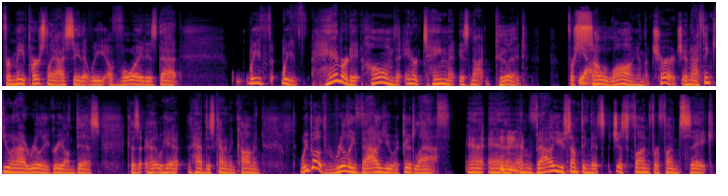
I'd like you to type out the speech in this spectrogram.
for me personally I see that we avoid is that we've we've hammered it home that entertainment is not good for yeah. so long in the church. And I think you and I really agree on this because uh, we have this kind of in common. We both really value a good laugh and and, mm-hmm. and value something that's just fun for fun's sake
